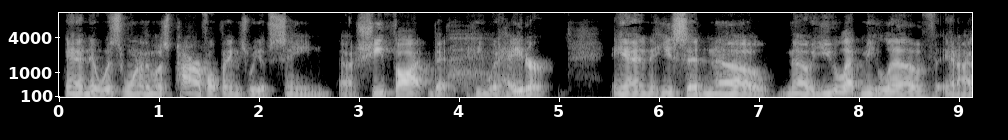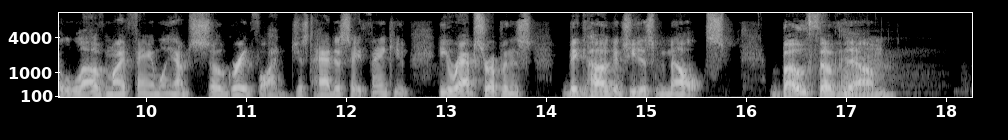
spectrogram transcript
And it was one of the most powerful things we have seen. Uh, she thought that he would hate her. And he said, No, no, you let me live. And I love my family. I'm so grateful. I just had to say thank you. He wraps her up in this big hug and she just melts. Both of them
